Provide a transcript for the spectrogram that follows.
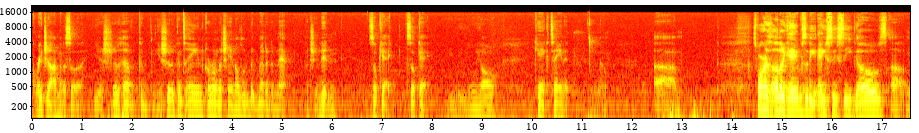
Great job, Minnesota. You should have you should have contained Corona Chan a little bit better than that, but you didn't. It's okay. It's okay. We, we all can't contain it. You know. Um, as far as other games in the ACC goes, um,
